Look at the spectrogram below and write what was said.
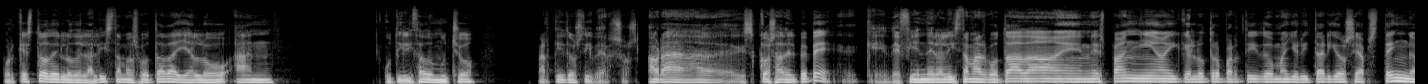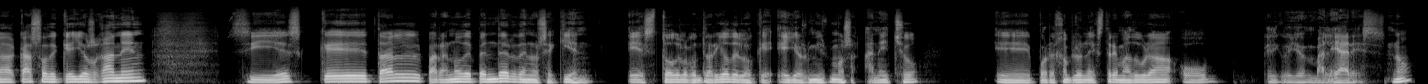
porque esto de lo de la lista más votada ya lo han utilizado mucho partidos diversos. Ahora es cosa del PP, que defiende la lista más votada en España y que el otro partido mayoritario se abstenga a caso de que ellos ganen, si es que tal, para no depender de no sé quién es todo lo contrario de lo que ellos mismos han hecho, eh, por ejemplo, en Extremadura o, ¿qué digo yo?, en Baleares, ¿no?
